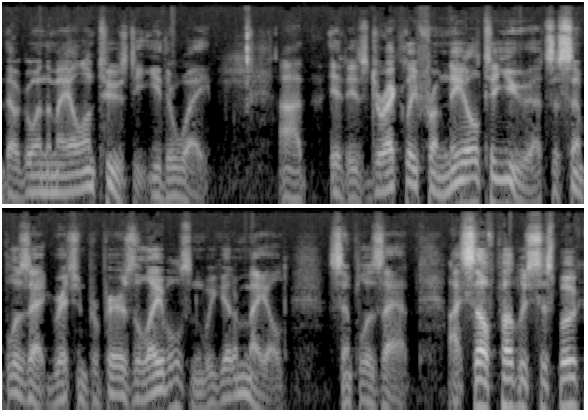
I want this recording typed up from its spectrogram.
they'll go in the mail on Tuesday. Either way. It is directly from Neil to you. That's as simple as that. Gretchen prepares the labels and we get them mailed. Simple as that. I self published this book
